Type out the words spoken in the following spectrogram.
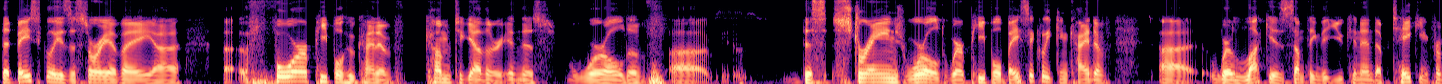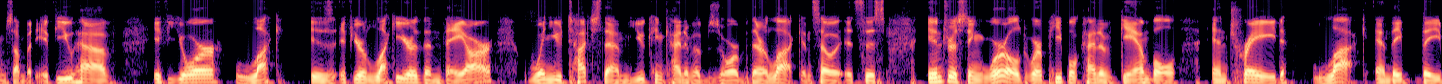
that basically is a story of a uh, uh, four people who kind of come together in this world of uh, this strange world where people basically can kind of uh, where luck is something that you can end up taking from somebody. If you have, if your luck is, if you're luckier than they are, when you touch them, you can kind of absorb their luck. And so it's this interesting world where people kind of gamble and trade luck, and they they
